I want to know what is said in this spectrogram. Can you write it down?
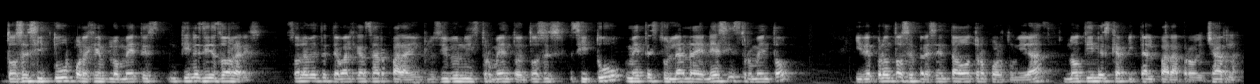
Entonces, si tú, por ejemplo, metes, tienes 10 dólares, solamente te va a alcanzar para inclusive un instrumento. Entonces, si tú metes tu lana en ese instrumento y de pronto se presenta otra oportunidad, no tienes capital para aprovecharla.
